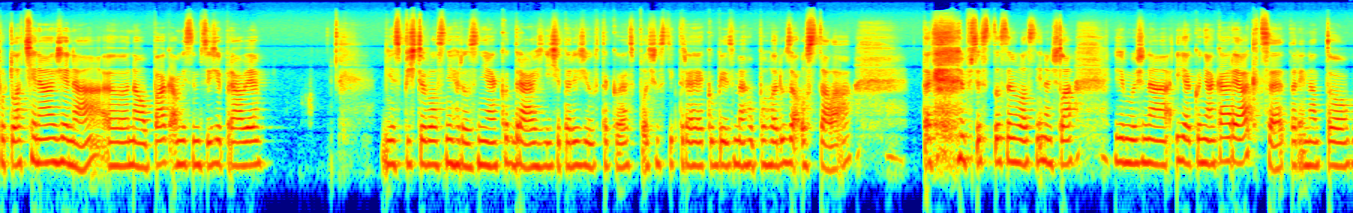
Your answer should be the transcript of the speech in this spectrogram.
potlačená žena, eh, naopak a myslím si, že právě mě spíš to vlastně hrozně jako dráždí, že tady žiju v takové společnosti, která je jakoby z mého pohledu zaostala. Tak přesto jsem vlastně našla, že možná i jako nějaká reakce tady na to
